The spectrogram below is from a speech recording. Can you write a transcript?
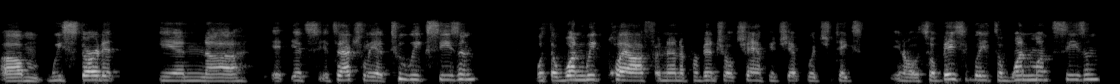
Um, we started in uh, it, it's it's actually a two week season with a one week playoff and then a provincial championship, which takes you know, so basically it's a one month season.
